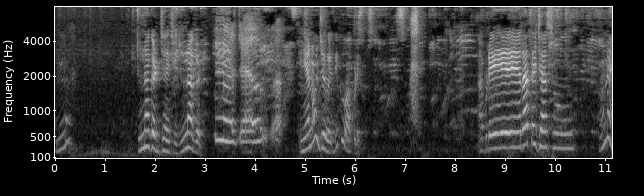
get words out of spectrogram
હમ? જુનાગઢ જાય છે જુનાગઢ. ત્યાં ન જવાય દીકુ આપણે. આપણે રાતે જાશું. હો ને?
